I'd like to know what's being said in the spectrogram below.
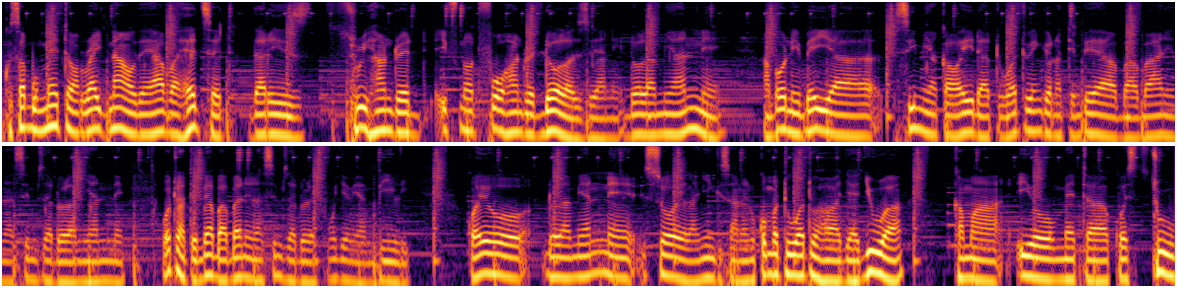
Kwa sababu meta right now they have a headset that is 300 if not 400 dollars yani dola 400 ambayo ni bei ya simu ya kawaida tu. Watu wengi wanatembea barabarani na simu za dola 400 watu wanatembea barabarani na simu za dola 1200 kwa hiyo dola 400 sio hela nyingi sana. Ni kwamba tu watu hawajajua kama hiyo meta quest 2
